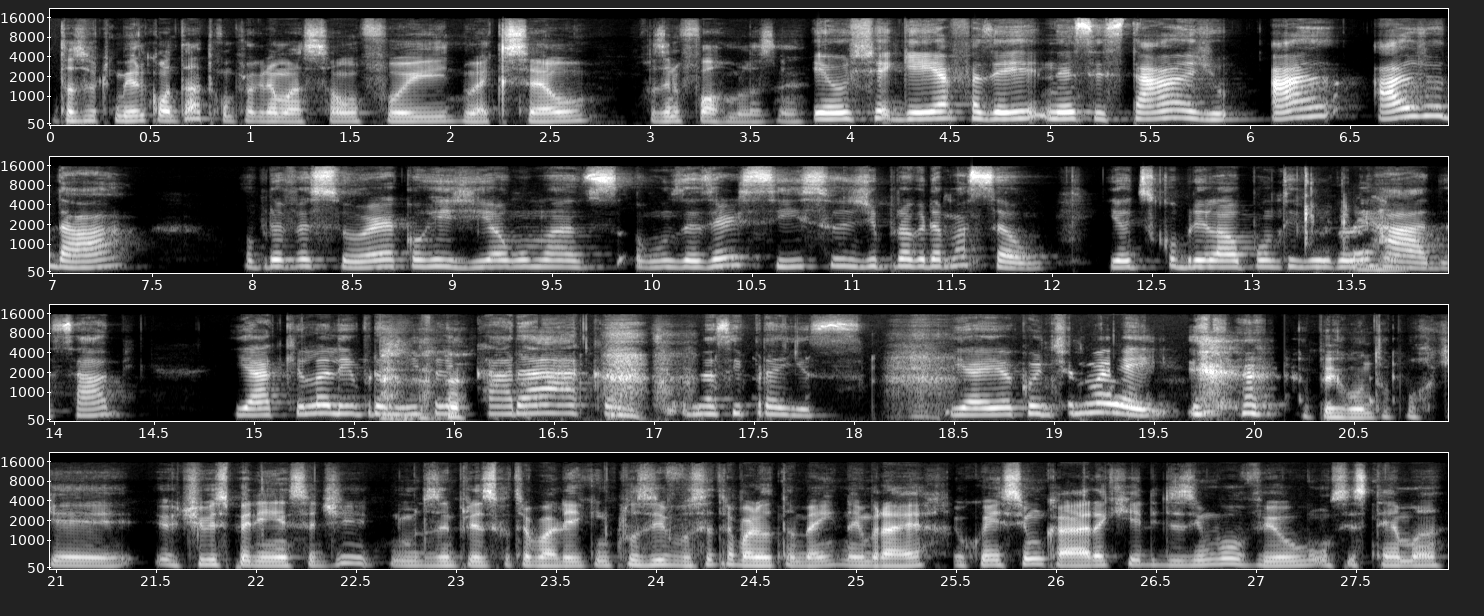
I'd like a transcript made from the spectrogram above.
Então, seu primeiro contato com programação foi no Excel, fazendo fórmulas, né? Eu cheguei a fazer nesse estágio a ajudar o professor a corrigir algumas, alguns exercícios de programação. E eu descobri lá o ponto e vírgula Legal. errado, sabe? E aquilo ali pra mim, eu falei, caraca, eu nasci pra isso. E aí eu continuei. Eu pergunto porque eu tive experiência de uma das empresas que eu trabalhei, que inclusive você trabalhou também, na Embraer. Eu conheci um cara que ele desenvolveu um sistema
